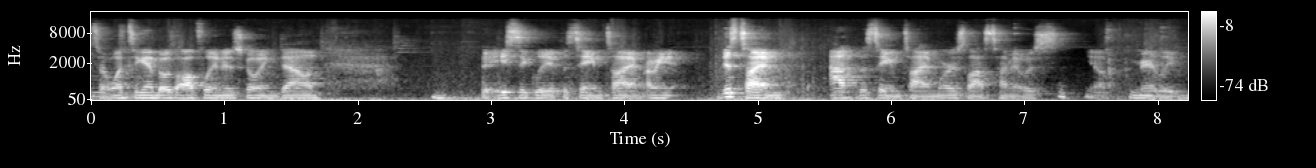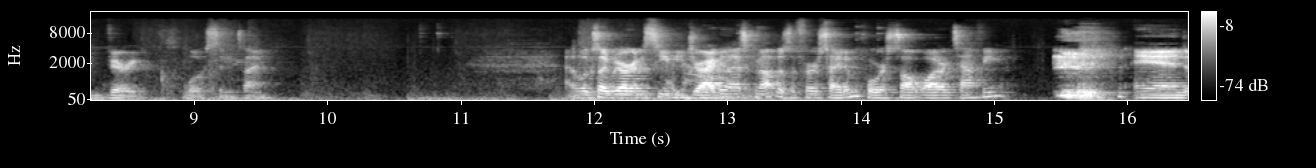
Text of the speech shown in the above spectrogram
So once again, both offlaners going down basically at the same time. I mean, this time at the same time, whereas last time it was, you know, merely very close in time. It looks like we are going to see the Dragon Lance come out as the first item for Saltwater Taffy. and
